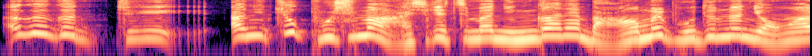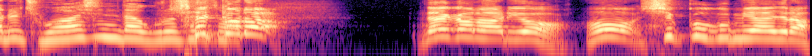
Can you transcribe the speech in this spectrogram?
아, 그러니까, 저기, 아니, 쭉 보시면 아시겠지만, 인간의 마음을 보듬는 영화를 좋아하신다고 그러셔서. 시끄러! 내가 말이요, 어, 19금이 아니라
